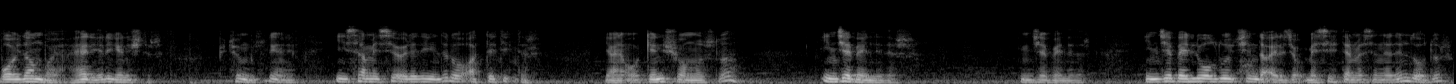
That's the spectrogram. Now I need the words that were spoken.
Boydan boya. Her yeri geniştir. Bütün vücudu yani. İsa Mesih öyle değildir. O atletiktir. Yani o geniş omuzlu ince bellidir. İnce bellidir. ince belli olduğu için de ayrıca Mesih denmesinin nedeni de odur.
